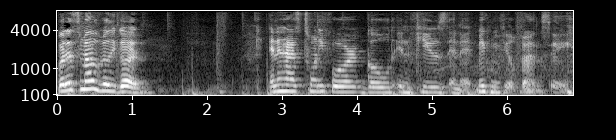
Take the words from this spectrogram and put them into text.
But it smells really good. And it has 24 gold infused in it. Makes me feel fancy.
